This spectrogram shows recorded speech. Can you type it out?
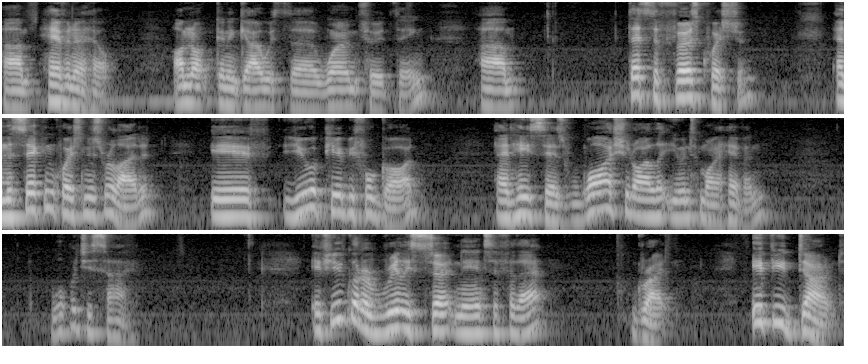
Um, heaven or hell? I'm not going to go with the worm food thing. Um, that's the first question. And the second question is related. If you appear before God and He says, Why should I let you into my heaven? What would you say? If you've got a really certain answer for that, great. If you don't,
